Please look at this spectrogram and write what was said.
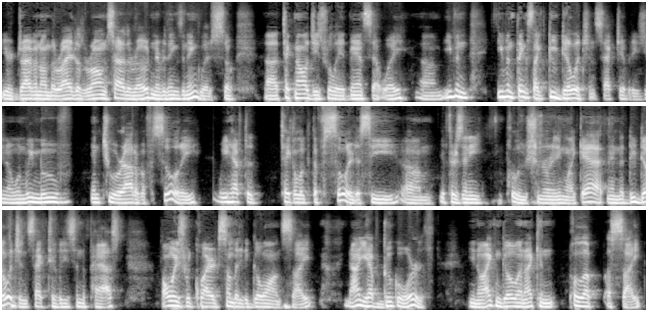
you're driving on the right or the wrong side of the road and everything's in English. So uh, technology is really advanced that way. Um, even even things like due diligence activities. You know, when we move into or out of a facility, we have to take a look at the facility to see um, if there's any pollution or anything like that. And the due diligence activities in the past always required somebody to go on site. Now you have Google Earth you know, I can go and I can pull up a site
